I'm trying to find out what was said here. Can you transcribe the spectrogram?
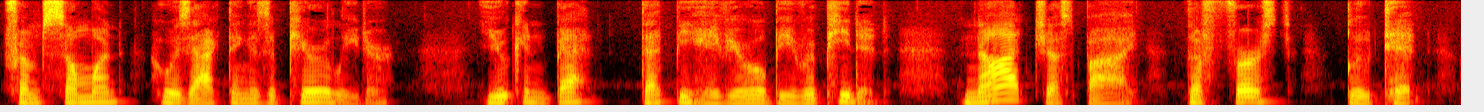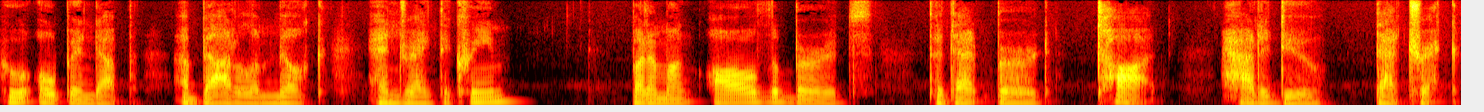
from someone who is acting as a peer leader, you can bet that behavior will be repeated, not just by the first blue tit who opened up a bottle of milk and drank the cream, but among all the birds that that bird taught how to do that trick.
